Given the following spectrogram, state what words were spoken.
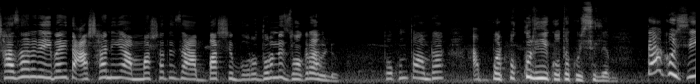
শাহজাহানের এই বাড়িতে আসা নিয়ে আম্মার সাথে যে আব্বার সে বড় ধরনের ঝগড়া হলো তখন তো আমরা আব্বার পক্ষ নিয়ে কথা কইছিলাম। তা কইছি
